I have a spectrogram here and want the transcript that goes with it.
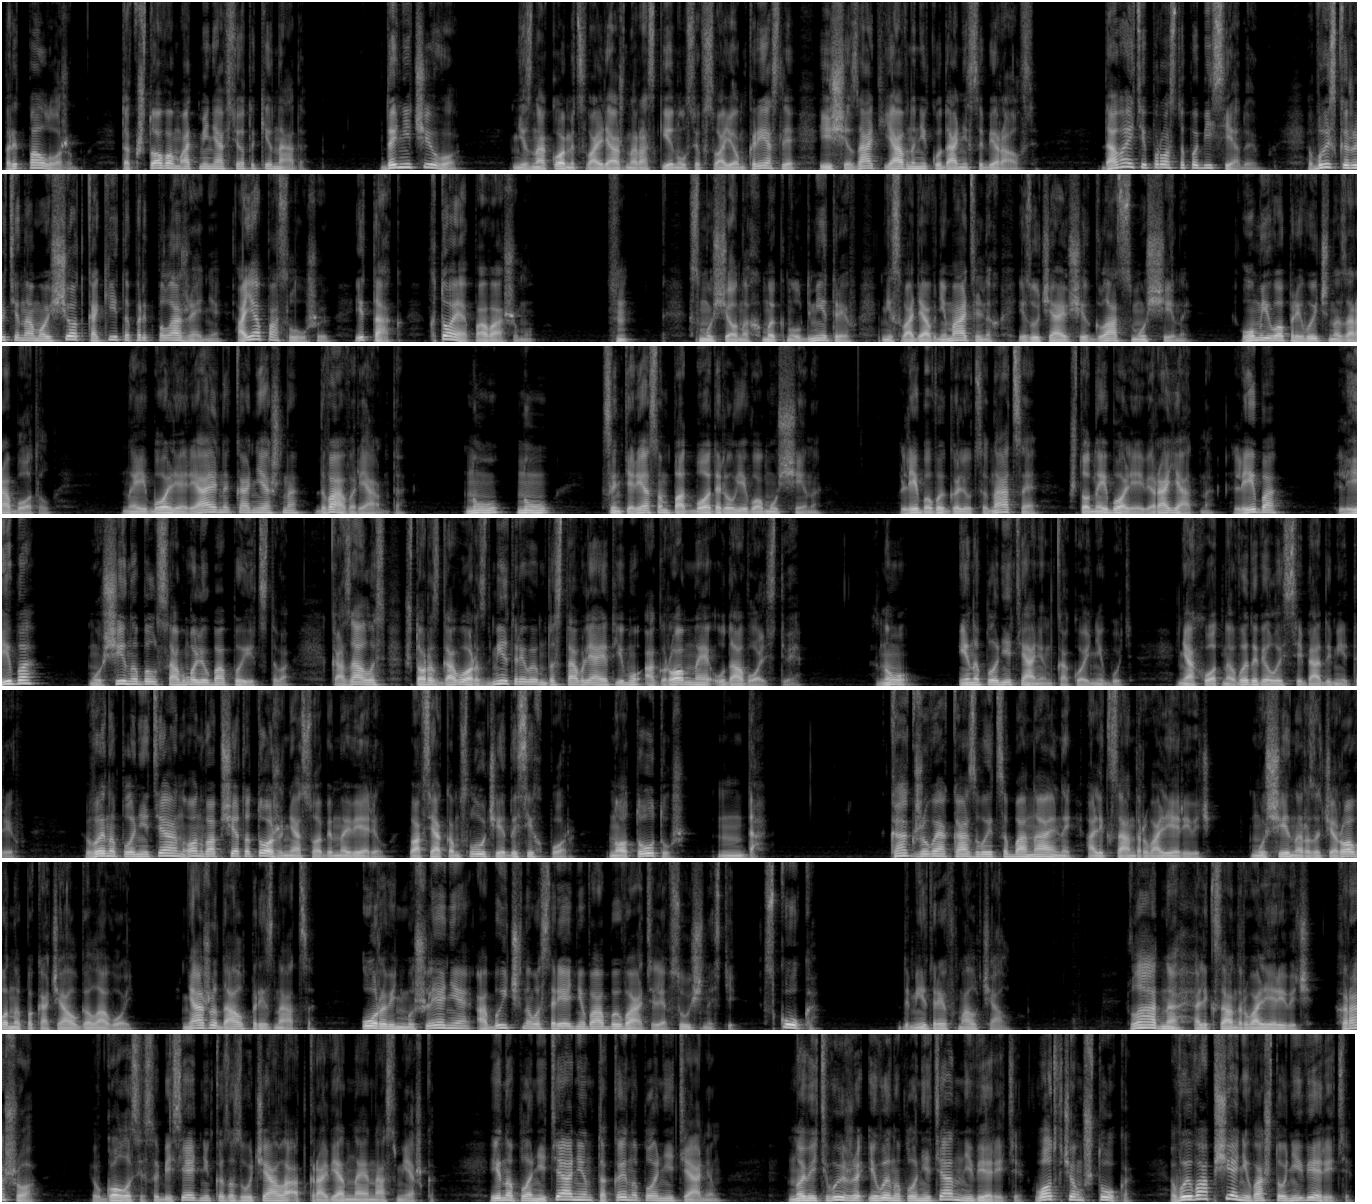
Предположим. Так что вам от меня все-таки надо? Да ничего. Незнакомец вальяжно раскинулся в своем кресле и исчезать явно никуда не собирался. Давайте просто побеседуем. Выскажите на мой счет какие-то предположения, а я послушаю. Итак, кто я, по-вашему? Хм, Смущенно хмыкнул Дмитриев, не сводя внимательных, изучающих глаз с мужчины. Ум его привычно заработал. Наиболее реальны, конечно, два варианта. «Ну, ну», — с интересом подбодрил его мужчина. «Либо вы галлюцинация, что наиболее вероятно, либо...» «Либо...» Мужчина был само любопытство. Казалось, что разговор с Дмитриевым доставляет ему огромное удовольствие. «Ну, Инопланетянин какой-нибудь. Неохотно выдавил из себя Дмитриев. В инопланетян он вообще-то тоже не особенно верил. Во всяком случае, до сих пор. Но тут уж... да. «Как же вы, оказывается, банальный, Александр Валерьевич!» Мужчина разочарованно покачал головой. Не ожидал признаться. Уровень мышления обычного среднего обывателя, в сущности. Скука. Дмитриев молчал. «Ладно, Александр Валерьевич, хорошо». В голосе собеседника зазвучала откровенная насмешка. «Инопланетянин так инопланетянин. Но ведь вы же и в инопланетян не верите. Вот в чем штука. Вы вообще ни во что не верите.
